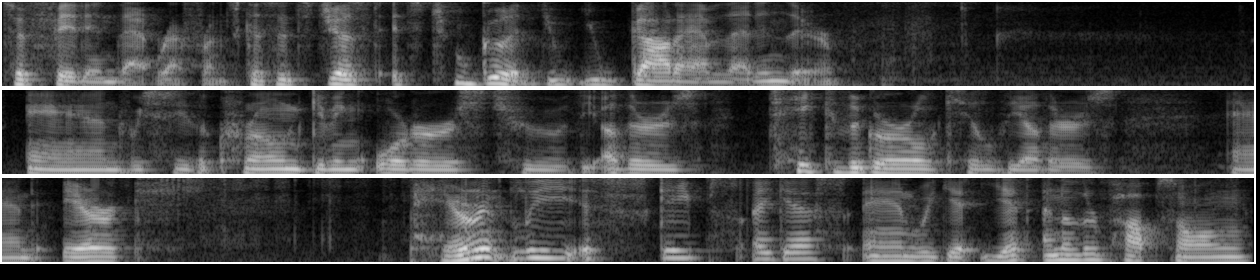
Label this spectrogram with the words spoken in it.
to fit in that reference because it's just it's too good you you gotta have that in there and we see the crone giving orders to the others take the girl kill the others and Airk apparently escapes, I guess, and we get yet another pop song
